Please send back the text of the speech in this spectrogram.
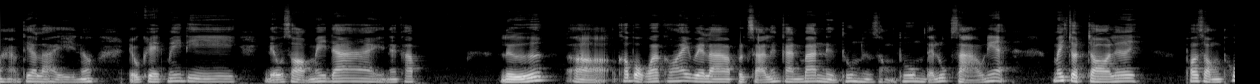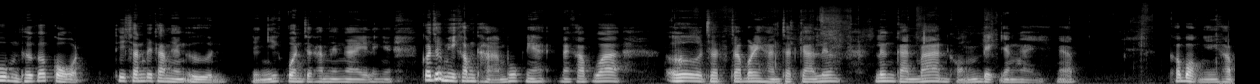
มหาวิทยาลัยเนาะเดี๋ยวเกรดไม่ดี เดี๋ยวสอบไม่ได้นะครับ หรือเอเขาบอกว่าเขาให้เวลาปรึกษาเรื่องการบ้าน1นึ่ทุ่มถึงสองทุ่มแต่ลูกสาวเนี่ยไม่จดจ่อเลย พอสองทุ่มเธอก็โกรธที่ฉันไปทำอย่างอื่น อย่างนี้ควรจะทํำยังไงอะไรเงี้ยก็จะมีคำถามพวกนี้นะครับว่าเออจะจะบริหารจัดการเรื่องเรื่องการบ้านของเด็กยังไงนะครับเขาบอกงี้ครับ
